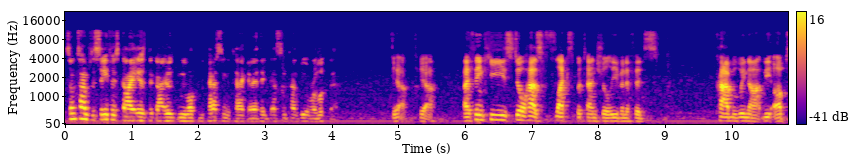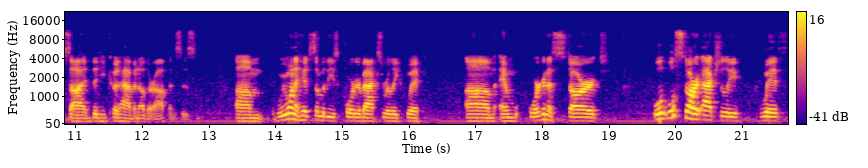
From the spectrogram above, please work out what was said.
sometimes the safest guy is the guy who can move up in the passing attack, and I think that's sometimes we overlook that. Yeah, yeah. I think he still has flex potential, even if it's probably not the upside that he could have in other offenses. Um, we want to hit some of these quarterbacks really quick, um, and we're gonna start. We'll we'll start actually with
